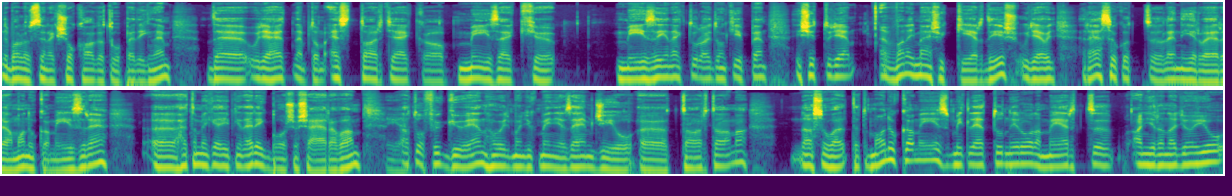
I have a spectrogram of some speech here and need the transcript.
valószínűleg sok hallgató pedig nem, de ugye hát nem tudom, ezt tartják a mézek mézének tulajdonképpen, és itt ugye van egy másik kérdés, ugye, hogy rászokott lenni írva erre a Manuka mézre, hát amelyik egyébként elég borsos ára van, Igen. attól függően, hogy mondjuk mennyi az MGO tartalma, Na szóval, tehát Manuka méz, mit lehet tudni róla, miért annyira nagyon jó,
